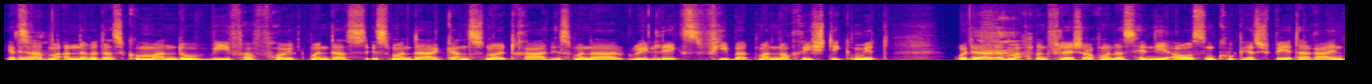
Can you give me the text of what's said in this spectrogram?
Jetzt ja. haben andere das Kommando. Wie verfolgt man das? Ist man da ganz neutral? Ist man da relaxed? Fiebert man noch richtig mit? Oder macht man vielleicht auch mal das Handy aus und guckt erst später rein?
